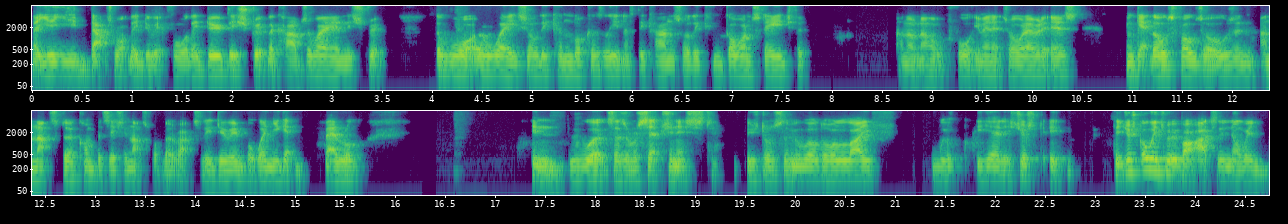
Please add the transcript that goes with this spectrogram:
like you, you that's what they do it for. They do they strip the carbs away and they strip the water away so they can look as lean as they can, so they can go on stage for I don't know, 40 minutes or whatever it is and get those photos and and that's the competition, that's what they're actually doing. But when you get Beryl in works as a receptionist who's done Slimming World all life. Yeah, it's just it, they just go into it about actually knowing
